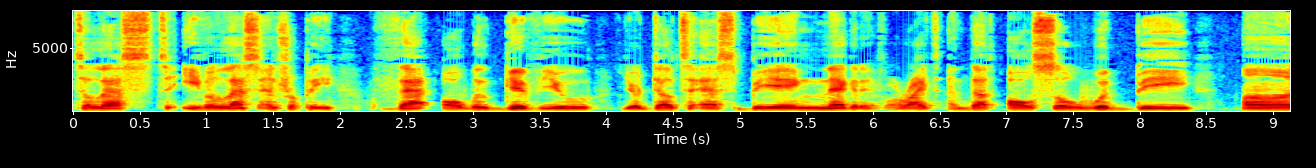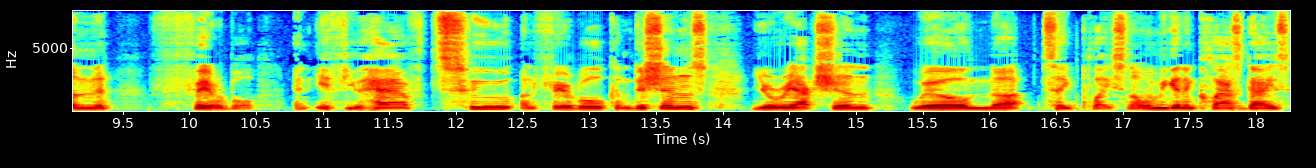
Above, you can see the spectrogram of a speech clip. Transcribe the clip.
to less to even less entropy, that all will give you your delta S being negative, all right? And that also would be unfavorable. And if you have two unfavorable conditions, your reaction will not take place. Now, when we get in class, guys,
